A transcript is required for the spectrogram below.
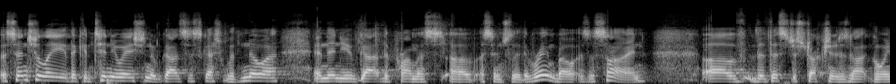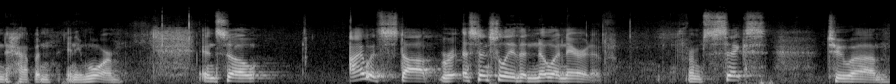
essentially the continuation of God's discussion with Noah, and then you've got the promise of essentially the rainbow as a sign of that this destruction is not going to happen anymore. And so I would stop essentially the Noah narrative from 6 to um,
